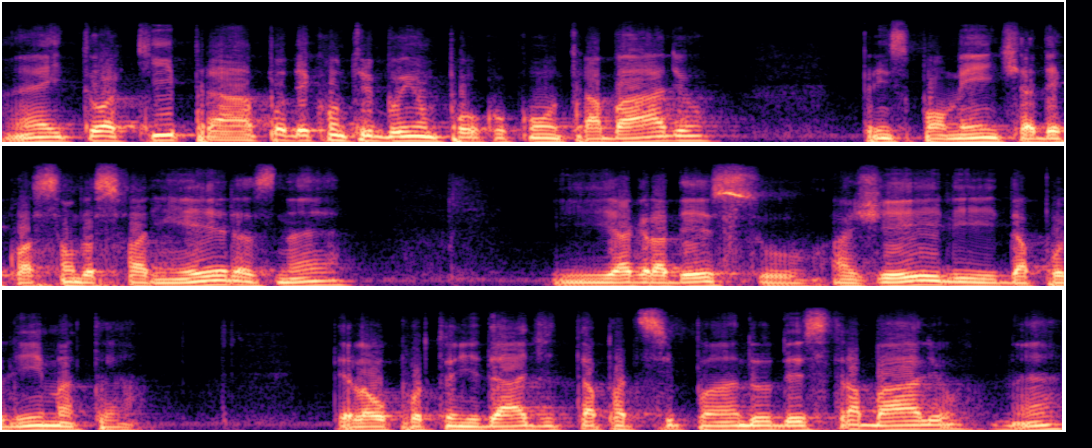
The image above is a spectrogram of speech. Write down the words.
Né, e estou aqui para poder contribuir um pouco com o trabalho, principalmente a adequação das farinheiras, né? E agradeço a Geile da Polímata pela oportunidade de estar participando desse trabalho, né?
